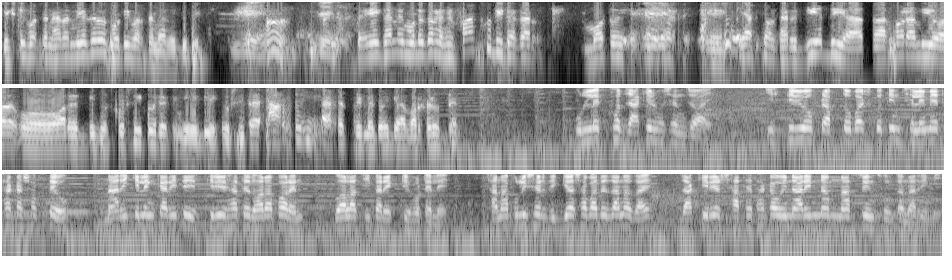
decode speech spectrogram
সিক্সটি পার্সেন্ট হারা নিয়ে যাবে ফোর্টি পার্সেন্ট হারে দিবে। হুম? তো এইখানে মনে করেন পাঁচ কোটি টাকার মতো একশো ধারে দিয়ে দিয়া, তারপর আমি ওর- ডিভোর্স করছি করে দিয়ে বিয়ে করছি। তাই আপনি একটা তো ওইটা আবার ফেরত দেন উল্লেখ্য, জাকির হোসেন জয়। স্ত্রী ও প্রাপ্তবয়স্ক তিন ছেলে মেয়ে থাকা সত্ত্বেও নারী কেলেঙ্কারিতে স্ত্রীর হাতে ধরা পড়েন গলাচিপার একটি হোটেলে। থানা পুলিশের জিজ্ঞাসাবাদে জানা যায়, জাকিরের সাথে থাকা ওই নারীর নাম নাসরিন সুলতানা রিমি।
